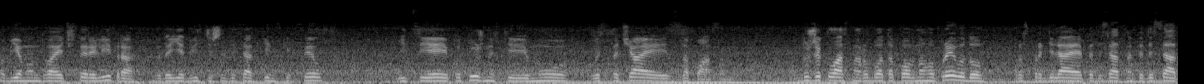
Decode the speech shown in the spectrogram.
об'ємом 2,4 літра, видає 260 кінських сил, і цієї потужності йому вистачає із запасом. Дуже класна робота повного приводу, розподіляє 50 на 50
